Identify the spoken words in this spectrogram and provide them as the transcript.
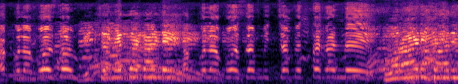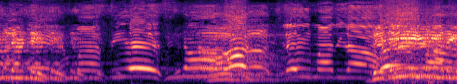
హక్కుల కోసం. పిచ్చమెత్తకండి హక్కుల కోసం పోరాడి సాధించండి. జై మాదిగా. జై మాదిగా.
